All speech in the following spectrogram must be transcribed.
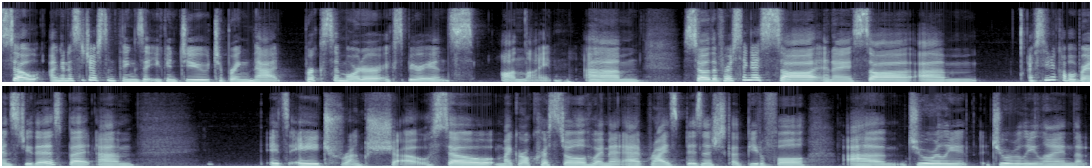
So, I'm going to suggest some things that you can do to bring that bricks and mortar experience online. Um, so, the first thing I saw, and I saw, um, I've seen a couple brands do this, but um, it's a trunk show. So my girl Crystal, who I met at Rise Business, she's got a beautiful um, jewelry jewelry line that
